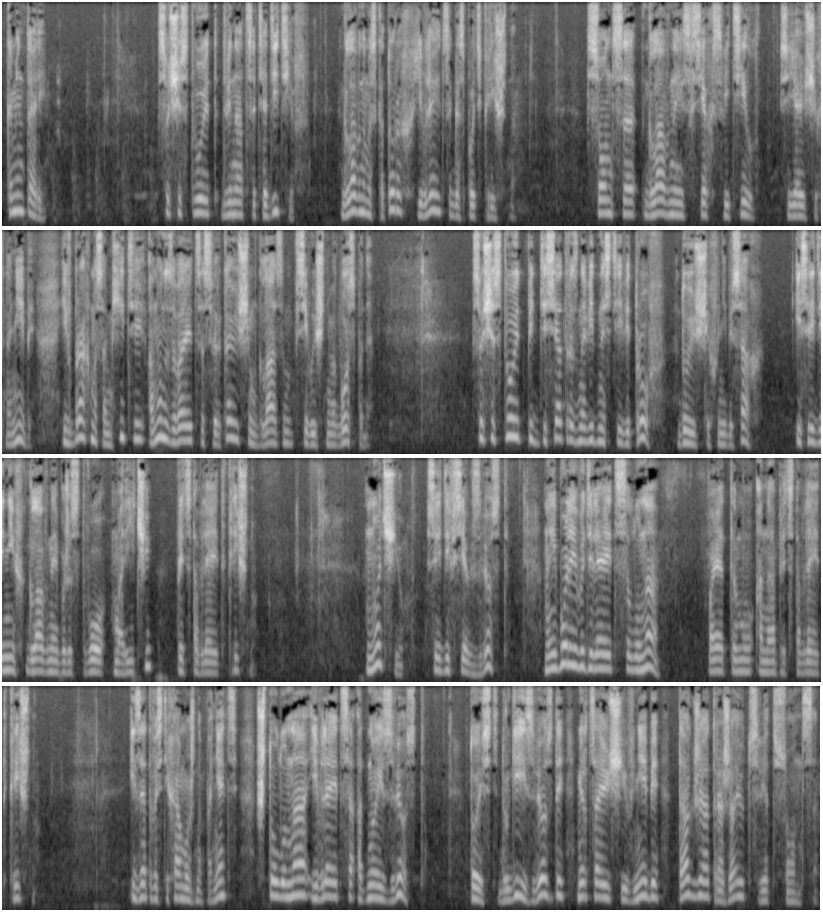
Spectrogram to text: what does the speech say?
Комментарий. Существует 12 адитьев, главным из которых является Господь Кришна. Солнце – главное из всех светил, сияющих на небе, и в Брахма-самхите оно называется сверкающим глазом Всевышнего Господа. Существует 50 разновидностей ветров, дующих в небесах, и среди них главное божество Маричи представляет Кришну. Ночью среди всех звезд наиболее выделяется Луна, поэтому она представляет Кришну. Из этого стиха можно понять, что Луна является одной из звезд, то есть другие звезды, мерцающие в небе, также отражают свет Солнца.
